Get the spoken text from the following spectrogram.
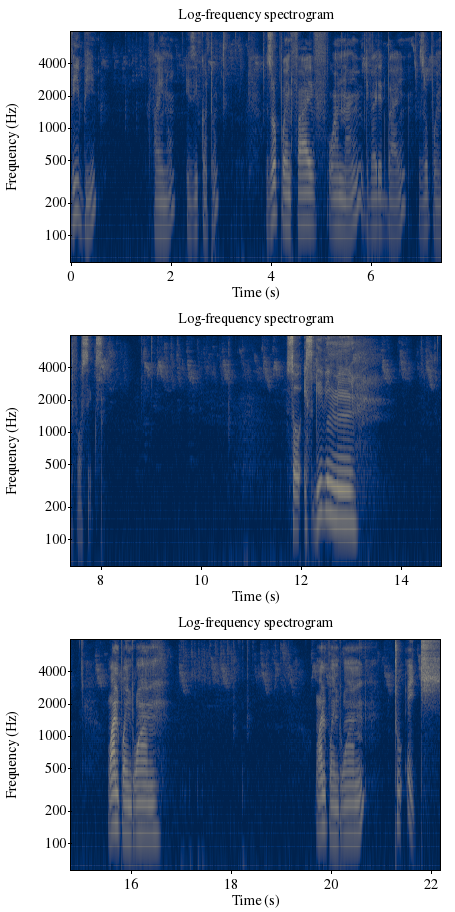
VB final is equal to 0 0.519 divided by 0 0.46 so it's giving me 1.1 1.128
